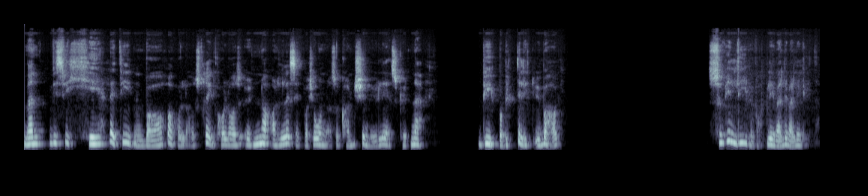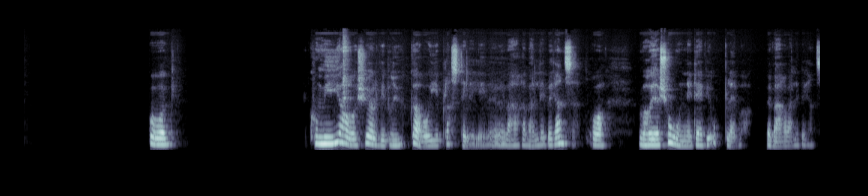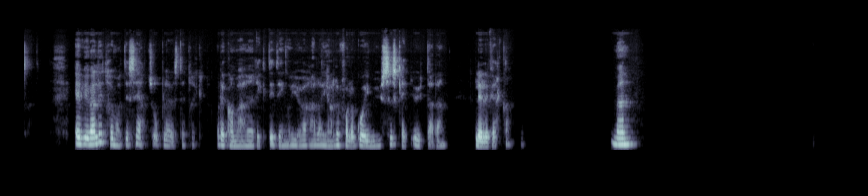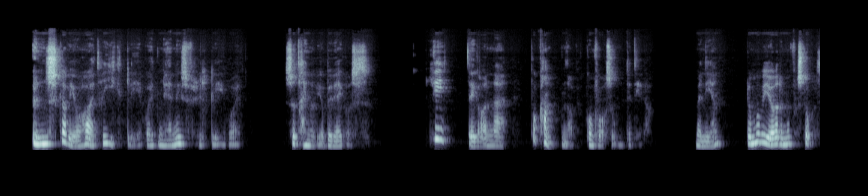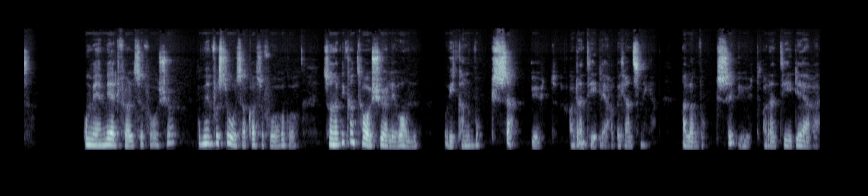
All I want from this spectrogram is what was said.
Men hvis vi hele tiden bare holder oss trygge, holder oss unna alle situasjoner som kanskje muligens kunne by på bitte litt ubehag, så vil livet vårt bli veldig, veldig lite. Og hvor mye av oss sjøl vi bruker å gi plass til i livet, vil være veldig begrenset. Og variasjonen i det vi opplever, vil være veldig begrenset. Er vi veldig traumatisert, så oppleves det trygt. Og det kan være en riktig ting å gjøre, eller i alle fall å gå i museskritt ut av den lille firkanten. Men ønsker vi å ha et rikt liv og et meningsfullt liv, så trenger vi å bevege oss lite grann på kanten av komfortsonen til tider. Men igjen, da må vi gjøre det med forståelse. Og med medfølelse for oss sjøl, og med en forståelse av hva som foregår, sånn at vi kan ta oss sjøl i hånden, og vi kan vokse ut av den tidligere begrensningen. Eller vokse ut av den tidligere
